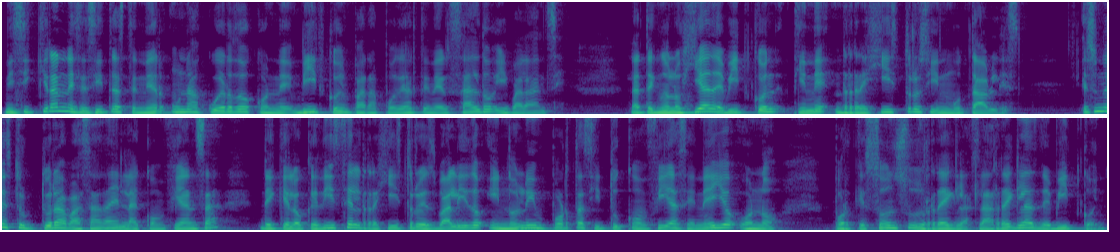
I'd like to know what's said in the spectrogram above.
Ni siquiera necesitas tener un acuerdo con Bitcoin para poder tener saldo y balance. La tecnología de Bitcoin tiene registros inmutables. Es una estructura basada en la confianza de que lo que dice el registro es válido y no le importa si tú confías en ello o no, porque son sus reglas, las reglas de Bitcoin.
